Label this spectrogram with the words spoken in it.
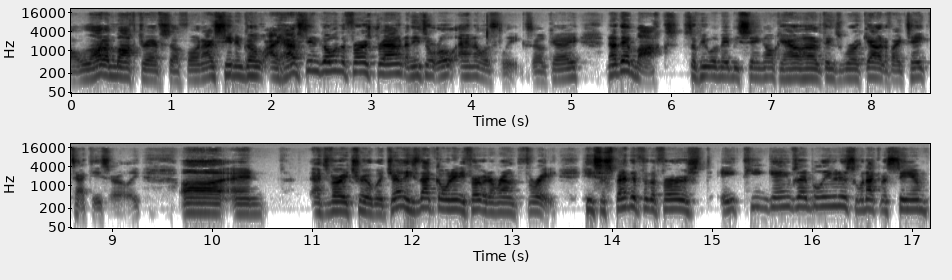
a, lot of mock drafts so far, and I've seen him go. I have seen him go in the first round, and these are all analyst leagues, okay? Now, they're mocks, so people may be saying, okay, how, how do things work out if I take Tatis early? Uh, and that's very true. But generally, he's not going any further than round three. He's suspended for the first 18 games, I believe it is. So we're not going to see him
